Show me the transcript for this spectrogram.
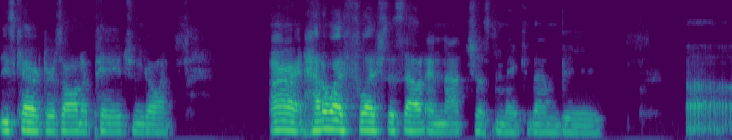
these characters on a page and going, all right, how do I flesh this out and not just make them be uh,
